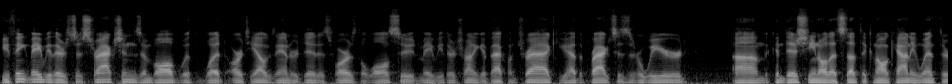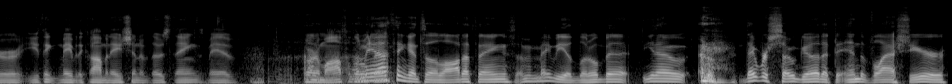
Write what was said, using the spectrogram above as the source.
Do you think maybe there's distractions involved with what RT Alexander did as far as the lawsuit? Maybe they're trying to get back on track. You have the practices that are weird, um, the conditioning, all that stuff that Kanawha County went through. You think maybe the combination of those things may have thrown them off a little bit? I mean, bit? I think it's a lot of things. I mean, maybe a little bit. You know, they were so good at the end of last year,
